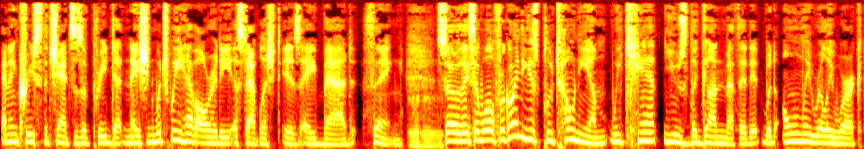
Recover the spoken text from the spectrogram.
and increase the chances of pre-detonation, which we have already established is a bad thing. So they said, well, if we're going to use plutonium, we can't use the gun method. It would only really work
